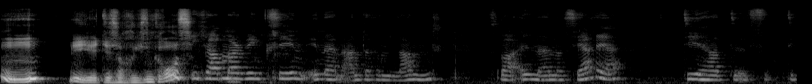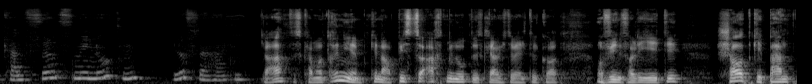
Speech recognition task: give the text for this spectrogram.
Hm, die ist auch riesengroß. Ich habe mal wen gesehen in einem anderen Land. Es war in einer Serie. Die hat, die kann fünf Minuten Luft anhalten. Ja, das kann man trainieren. Genau, bis zu acht Minuten ist, glaube ich, der Weltrekord. Auf jeden Fall die Yeti schaut gebannt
